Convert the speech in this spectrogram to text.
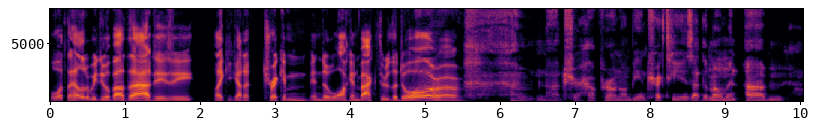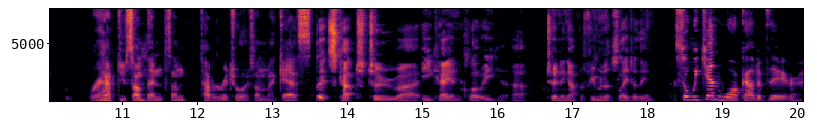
Well, what the hell do we do about that? Is he like you got to trick him into walking back through the door? Or I'm not sure how prone on being tricked he is at the moment. Um, we're gonna have to do something, some type of ritual or something, I guess. Let's cut to uh, Ek and Chloe uh, turning up a few minutes later. Then So we can walk out of there.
